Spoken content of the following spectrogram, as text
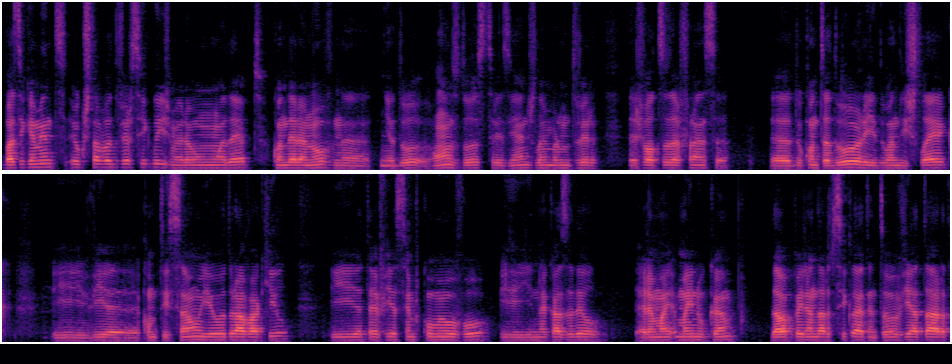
basicamente eu gostava de ver ciclismo. Era um adepto quando era novo, na, tinha do- 11, 12, 13 anos. Lembro-me de ver as voltas da França eh, do Contador e do Andy Schleck e via a competição e eu adorava aquilo. E até via sempre com o meu avô e na casa dele. Era meio, no campo, dava para ir andar de bicicleta, então eu via à tarde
